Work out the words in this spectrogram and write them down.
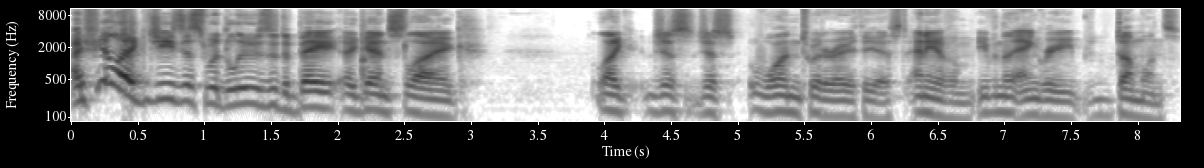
I feel like Jesus would lose a debate against like like just just one Twitter atheist, any of them, even the angry dumb ones.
